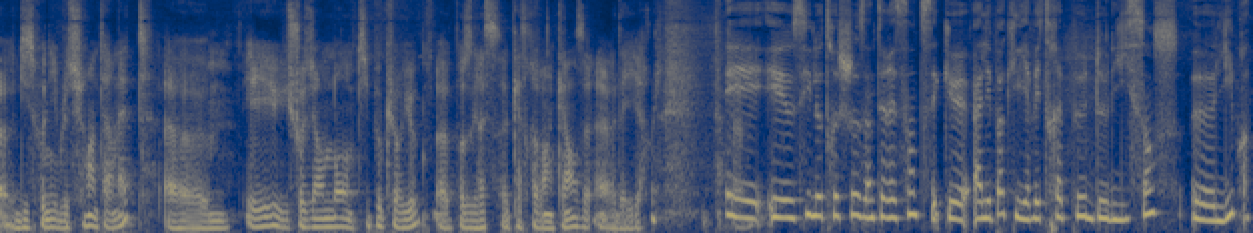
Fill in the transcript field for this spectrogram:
euh, disponible sur Internet. Et il choisit un nom un petit peu curieux, Postgres 95 d'ailleurs. Oui. Et, et, aussi l'autre chose intéressante, c'est qu'à l'époque, il y avait très peu de licences libres.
